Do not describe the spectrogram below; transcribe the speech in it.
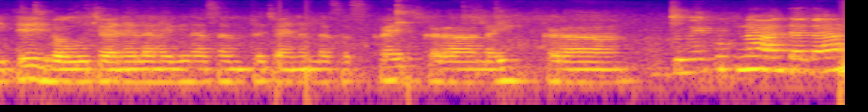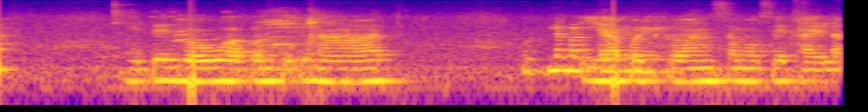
हितेश भाऊ चॅनलला नवीन असाल तर चॅनलला सबस्क्राईब करा लाईक करा. तुम्ही कुठनं आहात दादा? हितेश भाऊ आपण कुठून आहात? कुठनं बघताय या तुम्ही? पटकन समोसे खायला.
